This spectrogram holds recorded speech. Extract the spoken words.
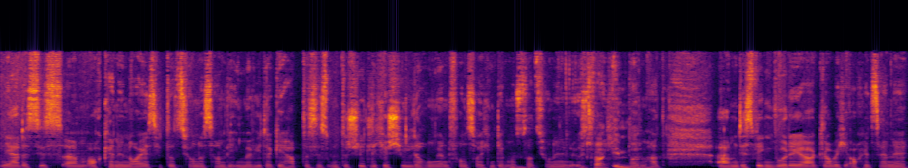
Ja, das ist ähm, auch keine neue Situation. Das haben wir immer wieder gehabt, dass es unterschiedliche Schilderungen von solchen Demonstrationen in Österreich gegeben hat. Ähm, deswegen wurde ja, glaube ich, auch jetzt eine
